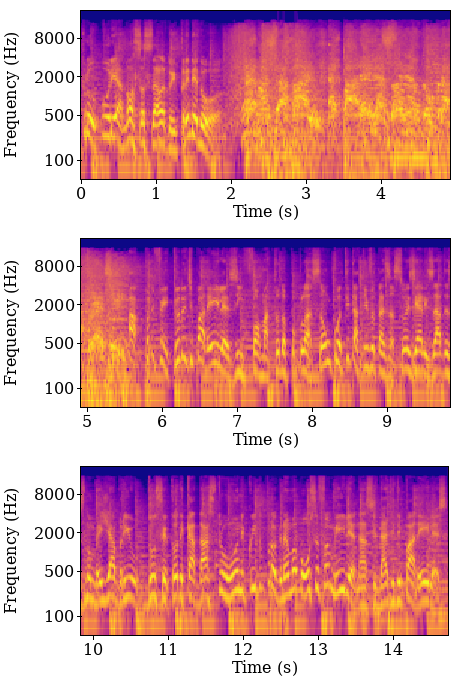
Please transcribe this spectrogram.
Procure a nossa Sala do Empreendedor. É mais trabalho, é Parelhas olhando pra frente. A Prefeitura de Parelhas informa toda a população o quantitativo das ações realizadas no mês de abril, do setor de cadastro único e do programa Bolsa Família, na cidade de Parelhas.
